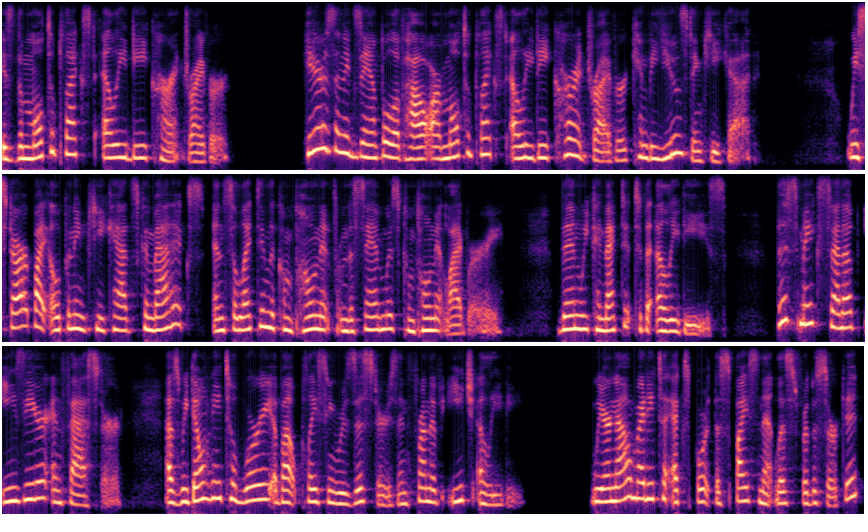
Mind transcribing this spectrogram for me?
is the multiplexed LED current driver. Here's an example of how our multiplexed LED current driver can be used in KiCad. We start by opening KiCad schematics and selecting the component from the Sandwizz component library. Then we connect it to the LEDs. This makes setup easier and faster, as we don't need to worry about placing resistors in front of each LED. We are now ready to export the SPICE netlist for the circuit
